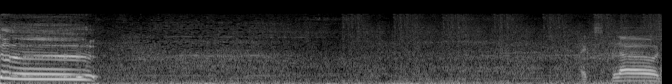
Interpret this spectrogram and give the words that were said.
Explode!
